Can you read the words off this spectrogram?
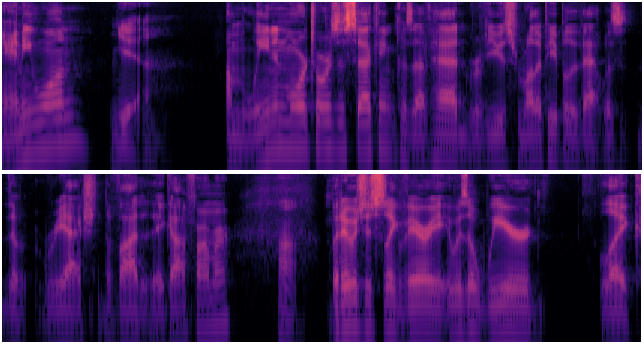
anyone. Yeah. I'm leaning more towards the second because I've had reviews from other people that that was the reaction, the vibe that they got from her. Huh. But it was just like very, it was a weird, like,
